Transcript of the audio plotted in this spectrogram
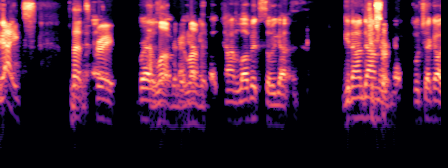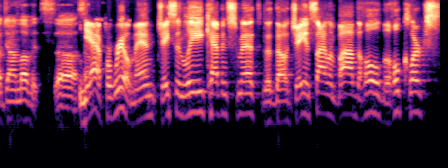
Yikes. That's great. Brad I love it. I love it. Jon Lovitz. So we got get on down For there. Go check out Jon Lovitz. Uh, Yeah, for real, man. Jason Lee, Kevin Smith, the, the Jay and Silent Bob, the whole the whole Clerks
